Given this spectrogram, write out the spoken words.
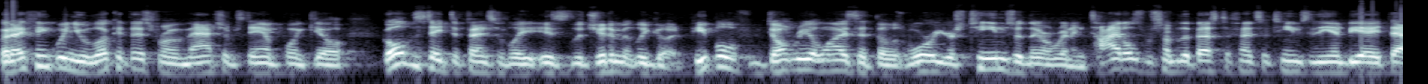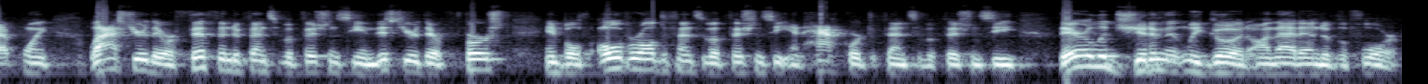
But I think when you look at this from a matchup standpoint, Gill, Golden State defensively is legitimately good. People don't realize that those Warriors teams, when they were winning titles, were some of the best defensive teams in the NBA at that point. Last year, they were fifth in defensive efficiency, and this year they're first in both overall defensive efficiency and half-court defensive efficiency. They're legitimately good on that end of the floor.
